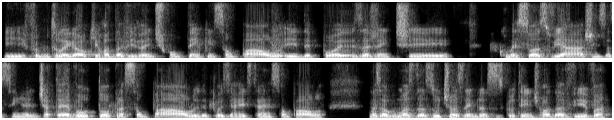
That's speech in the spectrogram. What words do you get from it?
e foi muito legal que Roda Viva a gente ficou um tempo em São Paulo e depois a gente começou as viagens, assim, a gente até voltou para São Paulo e depois ia reestrear em São Paulo, mas algumas das últimas lembranças que eu tenho de Roda Viva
